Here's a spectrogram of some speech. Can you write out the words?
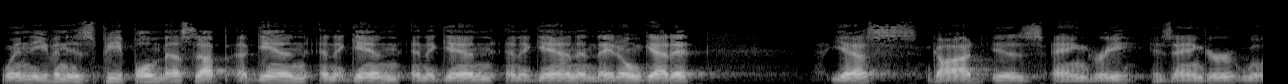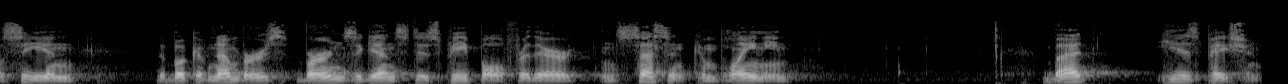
when even His people mess up again and again and again and again and they don't get it, yes, God is angry. His anger, we'll see in the book of Numbers, burns against His people for their incessant complaining. But he is patient.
